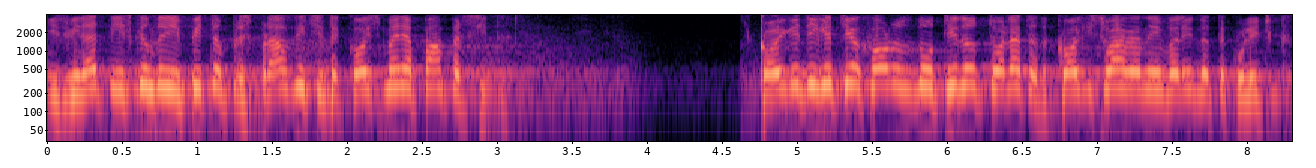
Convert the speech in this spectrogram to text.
Извинете, искам да ви питам през празниците кой сменя памперсите? Кой ги дига тия хора, за да отидат от туалетата? Кой ги слага на инвалидната количка?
